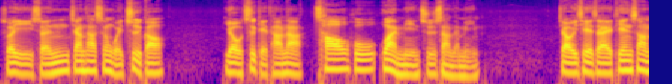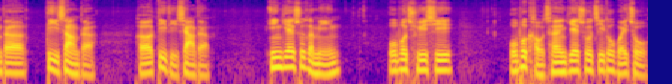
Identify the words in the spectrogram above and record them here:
所以神将他升为至高，有赐给他那超乎万民之上的名，叫一切在天上的、地上的和地底下的，因耶稣的名，无不屈膝，无不口称耶稣基督为主，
